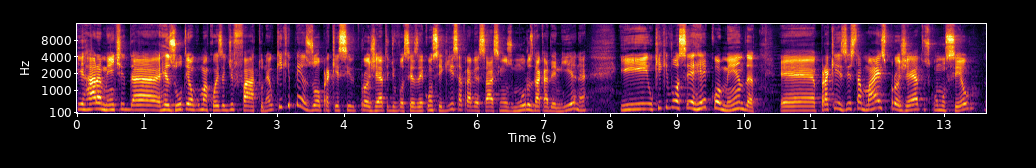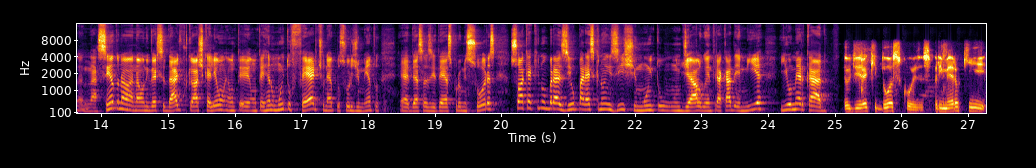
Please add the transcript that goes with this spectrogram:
e raramente dá, resulta em alguma coisa de fato, né? O que, que pesou para que esse projeto de vocês aí conseguisse atravessar assim, os muros da academia, né? E o que, que você recomenda é, para que exista mais projetos como o seu, nascendo na, na universidade, porque eu acho que ali é um, é um terreno muito fértil né, para o surgimento é, dessas ideias promissoras. Só que aqui no Brasil parece que não existe muito um diálogo entre a academia e o mercado. Eu diria que duas coisas. Primeiro, que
